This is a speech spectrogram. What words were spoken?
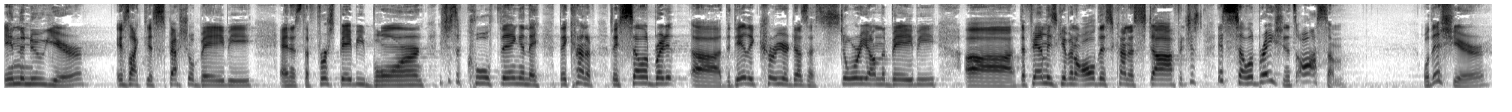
in the new year is like this special baby and it's the first baby born. It's just a cool thing and they, they kind of they celebrate it uh, the daily courier does a story on the baby. Uh, the family's given all this kind of stuff. It's just it's celebration. It's awesome. Well this year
